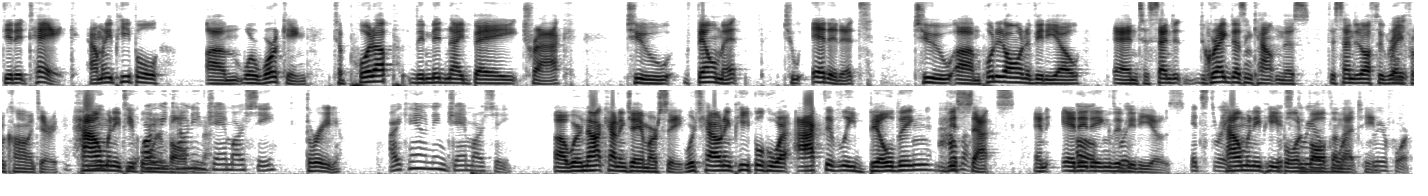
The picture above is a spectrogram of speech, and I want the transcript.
did it take? How many people um, were working to put up the Midnight Bay track, to film it, to edit it, to um, put it all in a video, and to send it? Greg doesn't count in this. To send it off to Greg Wait. for commentary. How many do- people are were we involved counting in that? JMRC? Three. Are you counting JMRC? Uh, we're not counting JMRC. We're counting people who are actively building the about- sets and editing the three. videos. It's three. How many people It's three or involved on four. that team? Three or four.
